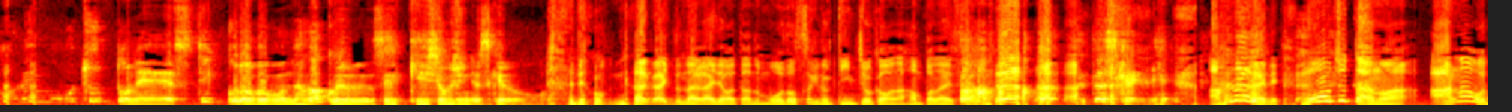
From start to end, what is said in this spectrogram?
あれもうちょっとね、スティックの部分長く設計してほしいんですけど。でも、長いと長いでまた、あの、戻す時の緊張感は半端ないですよね。確かにね。穴がね、もうちょっとあの、穴を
